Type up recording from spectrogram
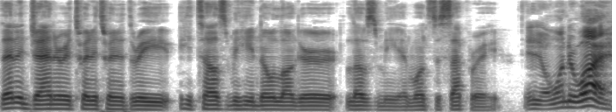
Then in January 2023, he tells me he no longer loves me and wants to separate. You know, wonder why.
